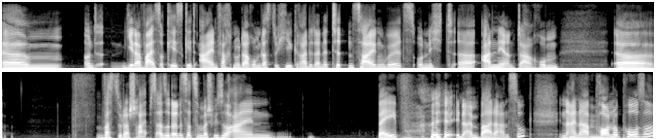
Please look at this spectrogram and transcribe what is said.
Ähm, und jeder weiß, okay, es geht einfach nur darum, dass du hier gerade deine Titten zeigen willst und nicht äh, annähernd darum, äh, was du da schreibst. Also dann ist da zum Beispiel so ein Babe in einem Badeanzug, in einer Pornopose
